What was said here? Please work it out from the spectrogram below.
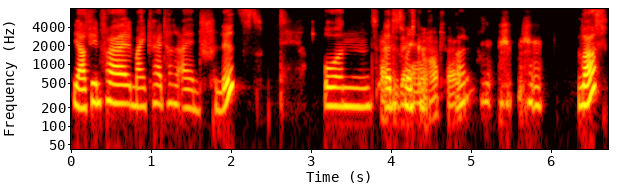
Ja, auf jeden Fall, mein Kleid hatte einen Schlitz. Und äh, das wollte ich noch. Was?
